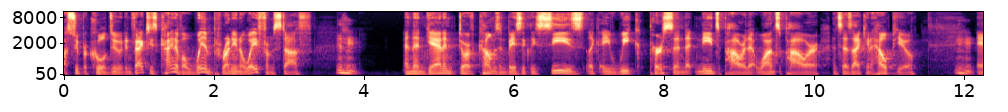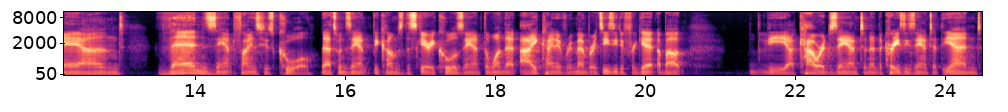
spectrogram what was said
a super cool dude. In fact, he's kind of a wimp running away from stuff. And And then Ganondorf comes and basically sees like a weak person that needs power, that wants power, and says, I can help you. Mm-hmm. And then Zant finds his cool. That's when Zant becomes the scary cool Zant, the one that I kind of remember. It's easy to forget about the uh, coward Zant and then the crazy Zant at the end.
